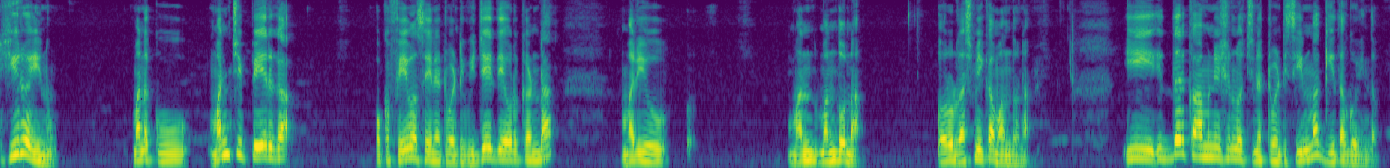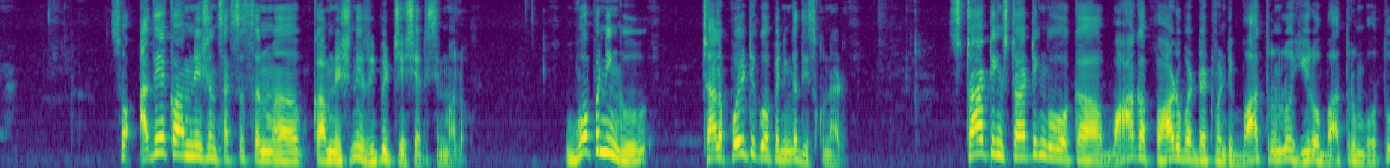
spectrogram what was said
హీరోయిన్ మనకు మంచి పేరుగా ఒక ఫేమస్ అయినటువంటి విజయ్ దేవరకొండ మరియు మన్ మందున ఎవరు? రష్మిక మందున. ఈ ఇద్దరు కాంబినేషన్లో వచ్చినటువంటి సినిమా గీతా గోవిందం. సో అదే కాంబినేషన్ సక్సెస్ కాంబినేషన్ని రిపీట్ చేశారు ఈ సినిమాలో. ఓపెనింగ్ చాలా పోయిటిక్ ఓపెనింగ్గా తీసుకున్నాడు. స్టార్టింగ్ స్టార్టింగ్ ఒక బాగా పాడుపడ్డటువంటి బాత్రూంలో హీరో బాత్రూమ్ పోతూ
